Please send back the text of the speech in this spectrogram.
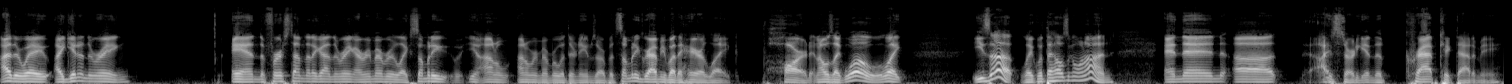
either way, I get in the ring, and the first time that I got in the ring, I remember like somebody, you know, I don't, I don't remember what their names are, but somebody grabbed me by the hair like hard, and I was like, "Whoa, like, ease up! Like, what the hell's going on?" And then uh, I started getting the crap kicked out of me,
